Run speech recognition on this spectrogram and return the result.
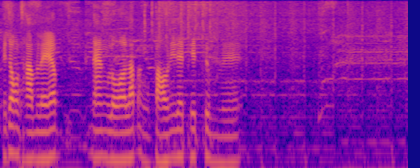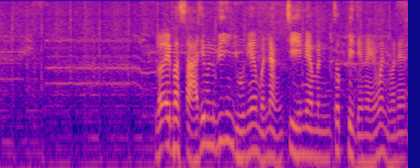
ไม่ต้องทำอะไรครับนั่งรอรับอ่างเปานี่ได้เพชรตึมเลยแล้วไอ้ภาษาที่มันวิ่งอยู่เนี่ยเหมือนหนังจีนเนี่ยมันจะปิดยังไงของมันวะเนี่ย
